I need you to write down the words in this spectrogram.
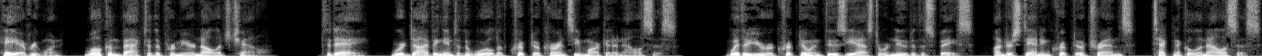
Hey everyone, welcome back to the Premier Knowledge Channel. Today, we're diving into the world of cryptocurrency market analysis. Whether you're a crypto enthusiast or new to the space, understanding crypto trends, technical analysis,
